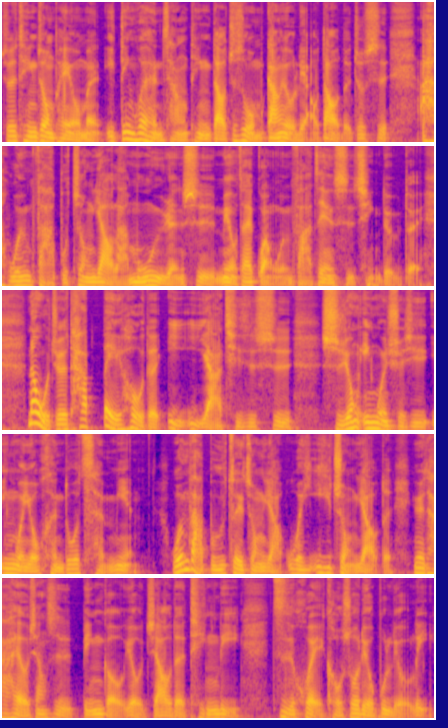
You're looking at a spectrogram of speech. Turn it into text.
就是听众朋友们一定会很常听到，就是我们刚刚有聊到的，就是啊文法不重要啦，母语人士没有在管文法这件事情，对不对？那我觉得它背后的意义啊，其实是使用英文学习英文有很多层面。文法不是最重要，唯一重要的，因为它还有像是 Bingo 有教的听力、字汇、口说流不流利，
